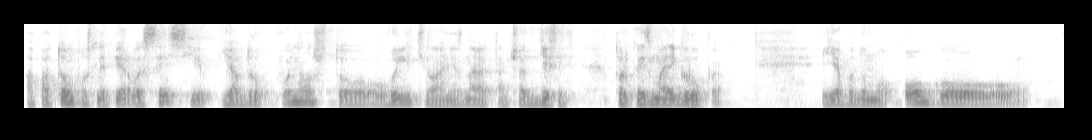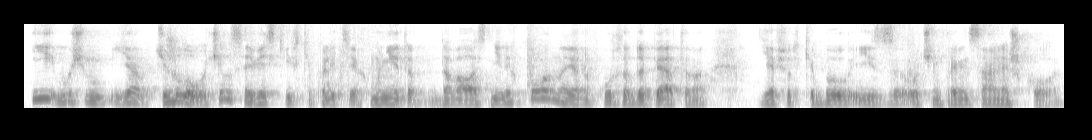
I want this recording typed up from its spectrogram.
А потом, после первой сессии, я вдруг понял, что вылетело, не знаю, там человек 10 только из моей группы. И я подумал, ого, и, в общем, я тяжело учился, весь киевский политех, мне это давалось нелегко, наверное, курса до пятого. Я все-таки был из очень провинциальной школы.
